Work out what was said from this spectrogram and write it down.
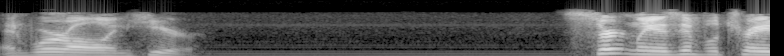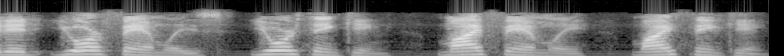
and we're all in here. Certainly has infiltrated your families, your thinking, my family, my thinking.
